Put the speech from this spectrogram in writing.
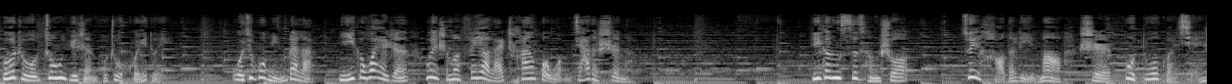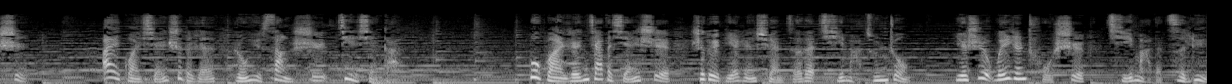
博主终于忍不住回怼：“我就不明白了，你一个外人为什么非要来掺和我们家的事呢？”狄更斯曾说：“最好的礼貌是不多管闲事。”爱管闲事的人容易丧失界限感。不管人家的闲事，是对别人选择的起码尊重，也是为人处事起码的自律。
